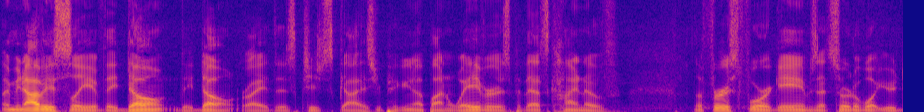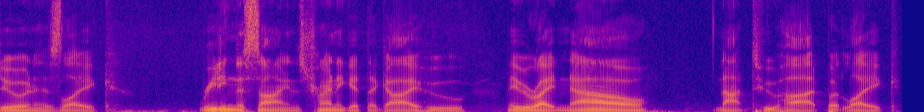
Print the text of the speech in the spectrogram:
I mean, obviously, if they don't, they don't, right? There's just guys you're picking up on waivers, but that's kind of the first four games. That's sort of what you're doing is like reading the signs, trying to get the guy who maybe right now not too hot, but like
